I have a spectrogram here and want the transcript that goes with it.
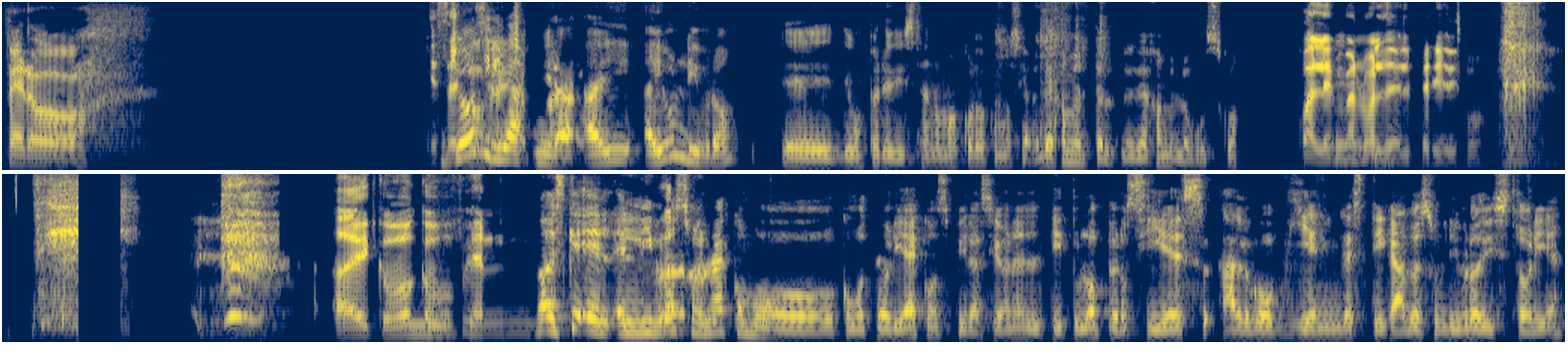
Pero Yo diría, mira, hay, hay un libro eh, de un periodista, no me acuerdo cómo se llama, déjame, te- déjame lo busco. ¿Cuál? ¿El manual eh, del periodismo? Ay, ¿cómo, cómo Mm, fue? No, es que el, el libro suena como, como teoría de conspiración el título, pero sí es algo bien investigado, es un libro de historia.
